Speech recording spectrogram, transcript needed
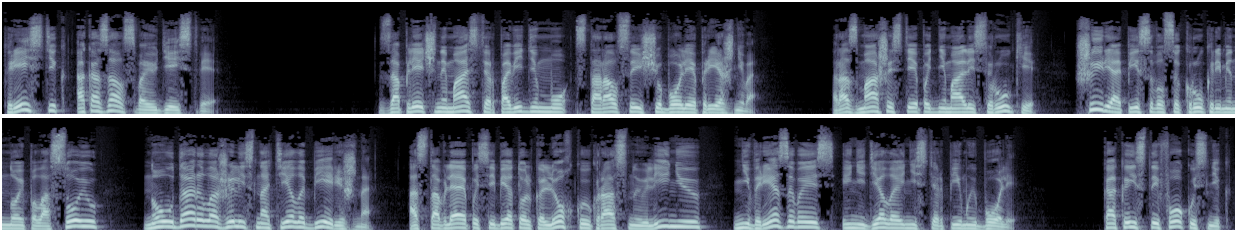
Крестик оказал свое действие. Заплечный мастер, по-видимому, старался еще более прежнего. Размашистее поднимались руки – шире описывался круг ременной полосою, но удары ложились на тело бережно, оставляя по себе только легкую красную линию, не врезываясь и не делая нестерпимой боли. Как истый фокусник,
